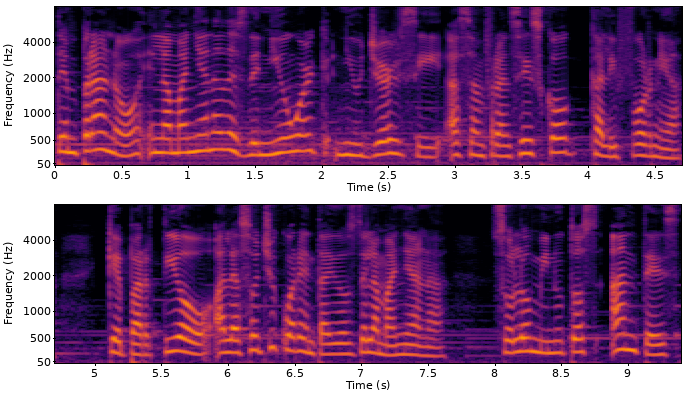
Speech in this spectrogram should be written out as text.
temprano en la mañana desde Newark, New Jersey a San Francisco, California, que partió a las 8.42 de la mañana, solo minutos antes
